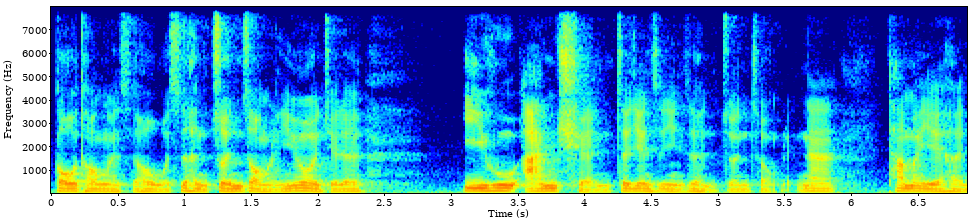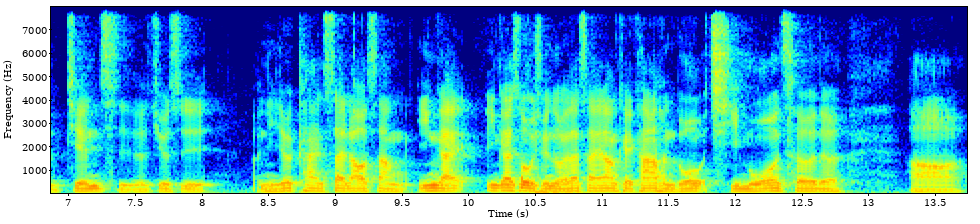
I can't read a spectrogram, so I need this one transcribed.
沟通的时候，我是很尊重的，因为我觉得医护安全这件事情是很尊重的。那他们也很坚持的，就是你就看赛道上，应该应该所有选手在赛道上可以看到很多骑摩托车的啊、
